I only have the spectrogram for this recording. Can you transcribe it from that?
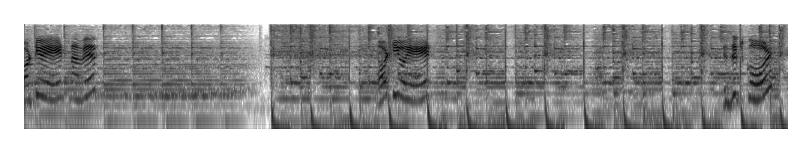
What you ate, Navid? What you ate? Is it cold?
